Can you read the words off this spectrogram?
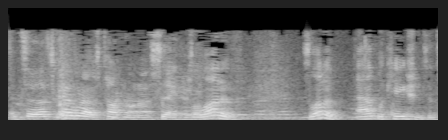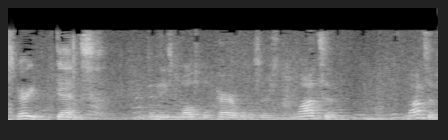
And so that's kind of what I was talking about when I was saying there's a lot of there's a lot of applications. It's very dense in these multiple parables. There's lots of lots of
